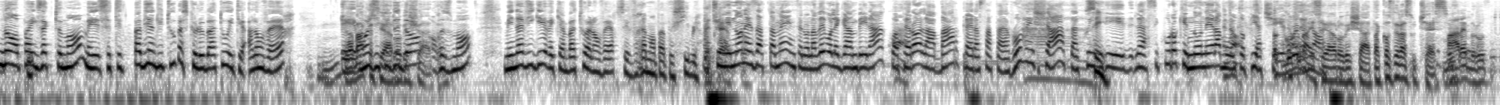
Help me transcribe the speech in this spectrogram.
Non, pas exactement, mais c'était pas bien du tout parce que le bateau était à l'envers. Mmh. Et moi j'étais dedans, heureusement. Mais naviguer avec un bateau à l'envers, c'est vraiment pas possible. Certo. Quindi non esattamente, non avevo le gambe in acqua, ah. però la barca era stata rovesciata, ah. quindi sì. le assicuro che non era eh molto no. piacevole. Come mai no. si era rovesciata? Cosa era successo? Mare brutto.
